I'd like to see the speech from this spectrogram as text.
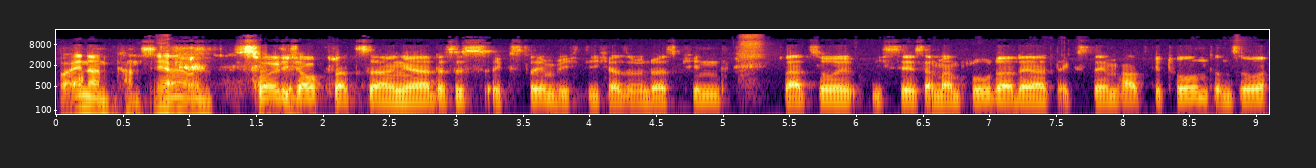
verändern kannst. Ja. Ne? Das wollte ich auch gerade sagen, ja, das ist extrem wichtig. Also wenn du als Kind, gerade so, ich sehe es an meinem Bruder, der hat extrem hart geturnt und so,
